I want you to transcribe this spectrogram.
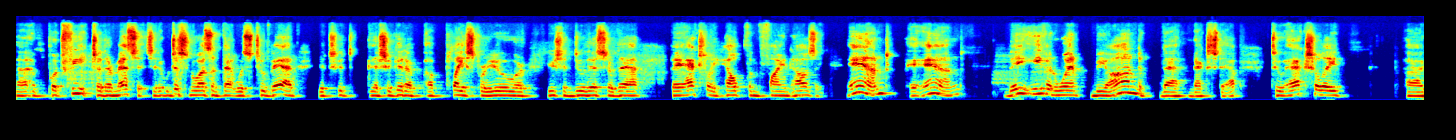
uh, put feet to their message. And it just wasn't that was too bad. It should, they should get a, a place for you or you should do this or that. They actually helped them find housing. And, and they even went beyond that next step to actually uh,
